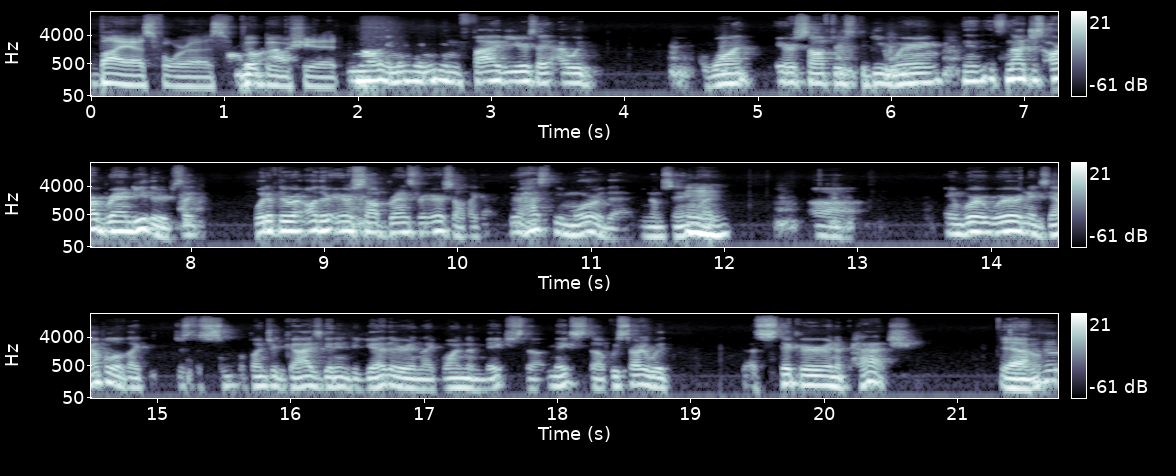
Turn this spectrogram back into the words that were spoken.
by us for us, boo boo shit. you know, in, in, in five years, I, I would want airsofters to be wearing. And it's not just our brand either. It's like, what if there were other airsoft brands for airsoft? Like, there has to be more of that. You know what I'm saying? Like, Mhm. uh, and we're we're an example of like just a bunch of guys getting together and like wanting to make stuff. Make stuff. We started with a sticker and a patch, yeah. you know?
